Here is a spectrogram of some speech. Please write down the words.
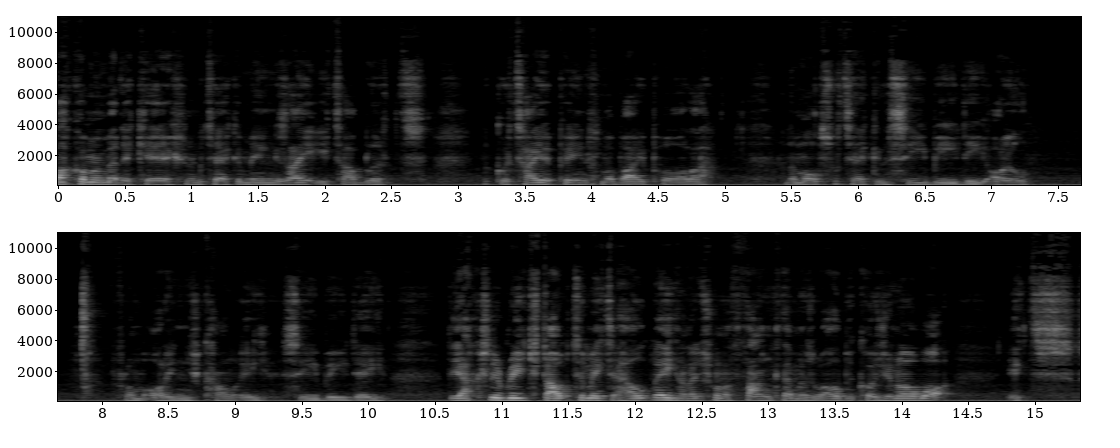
Back on my medication, I'm taking my anxiety tablets, the quetiapine for my bipolar, and I'm also taking CBD oil from Orange County CBD. They actually reached out to me to help me, and I just want to thank them as well because you know what? It's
